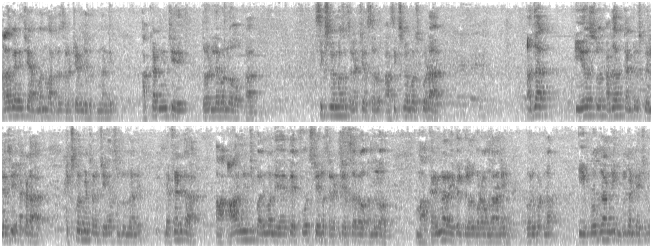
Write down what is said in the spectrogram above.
నలభై నుంచి యాభై మంది మాత్రమే సెలెక్ట్ చేయడం జరుగుతుందండి. అక్కడి నుంచి థర్డ్ లెవెల్లో ఒక సిక్స్ మెంబర్స్ సెలెక్ట్ చేస్తారు. ఆ సిక్స్ మెంబర్స్ కూడా అదర్ ఇయర్స్ అదర్ కంట్రీస్కి వెళ్ళేసి అక్కడ ఎక్స్పెరిమెంట్స్ అనేవి చేయాల్సి ఉంటుందండి. డెఫినెట్గా ఆ ఆరు నుంచి పది మంది ఏదైతే ఫోర్త్ స్టేజ్లో సెలెక్ట్ చేస్తారో అందులో మా కరీంనగర్ ఐపీఎల్ పిల్లలు కూడా ఉండాలని కోరుకుంటున్నాం. ఈ ప్రోగ్రామ్ని ఇంప్లిమెంటేషన్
